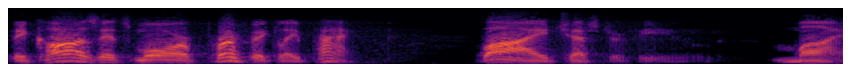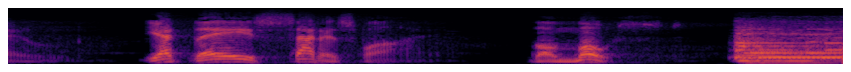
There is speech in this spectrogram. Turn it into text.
because it's more perfectly packed. By Chesterfield. Mild. Yet they satisfy the most.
